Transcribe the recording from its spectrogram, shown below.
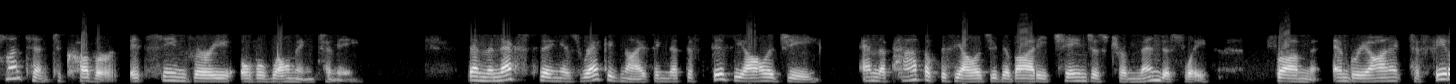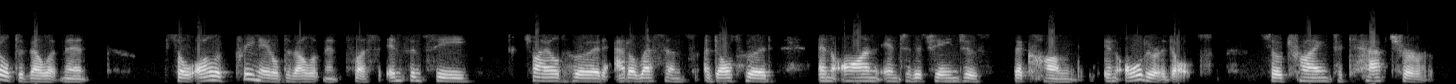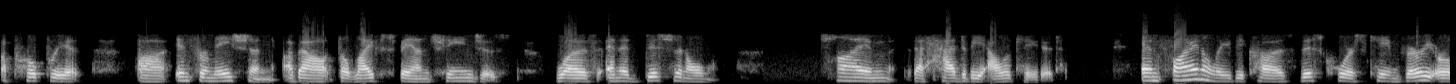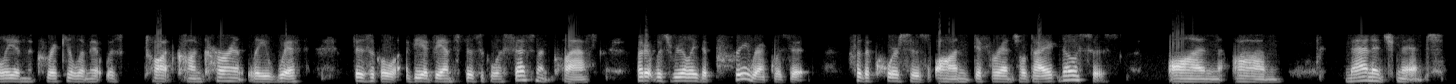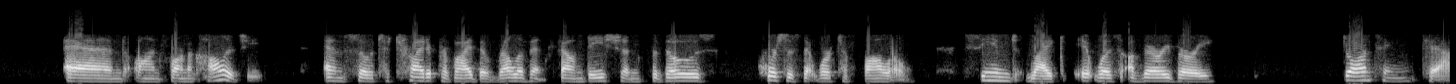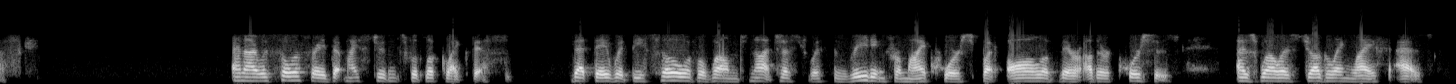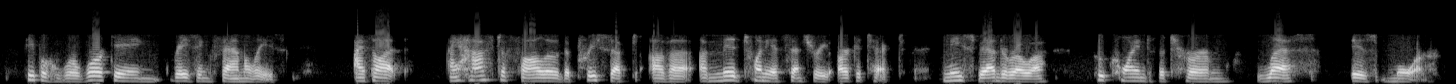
content to cover, it seemed very overwhelming to me. Then the next thing is recognizing that the physiology and the pathophysiology of the body changes tremendously from embryonic to fetal development. So all of prenatal development plus infancy, childhood, adolescence, adulthood, and on into the changes that come in older adults. So trying to capture appropriate uh, information about the lifespan changes was an additional time that had to be allocated. And finally, because this course came very early in the curriculum, it was taught concurrently with physical, the advanced physical assessment class, but it was really the prerequisite for the courses on differential diagnosis, on um, management, and on pharmacology. And so to try to provide the relevant foundation for those courses that were to follow seemed like it was a very, very daunting task. And I was so afraid that my students would look like this that they would be so overwhelmed, not just with the reading for my course, but all of their other courses, as well as juggling life as people who were working, raising families. I thought, I have to follow the precept of a, a mid 20th century architect, Mies van der Rohe, who coined the term less is more.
